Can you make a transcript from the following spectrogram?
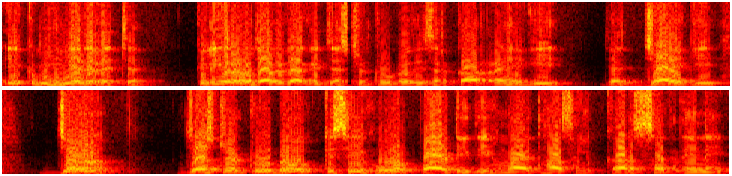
ਇੱਕ ਮਹੀਨੇ ਦੇ ਵਿੱਚ ਕਲੀਅਰ ਹੋ ਜਾਵੇਗਾ ਕਿ ਜਸਟਿਨ ਟਰੂਡੋ ਦੀ ਸਰਕਾਰ ਰਹੇਗੀ ਜਾਂ ਜਾਏਗੀ ਜਾਂ ਜਸਟਿਨ ਟਰੂਡੋ ਕਿਸੇ ਹੋਰ ਪਾਰਟੀ ਦੀ ਹਮਾਇਤ ਹਾਸਲ ਕਰ ਸਕਦੇ ਨੇ,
